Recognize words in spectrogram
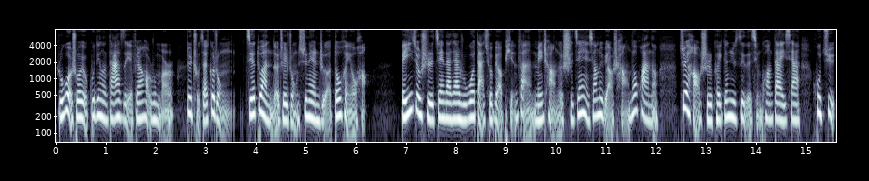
如果说有固定的搭子，也非常好入门，对处在各种阶段的这种训练者都很友好。唯一就是建议大家，如果打球比较频繁，每场的时间也相对比较长的话呢，最好是可以根据自己的情况带一下护具。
